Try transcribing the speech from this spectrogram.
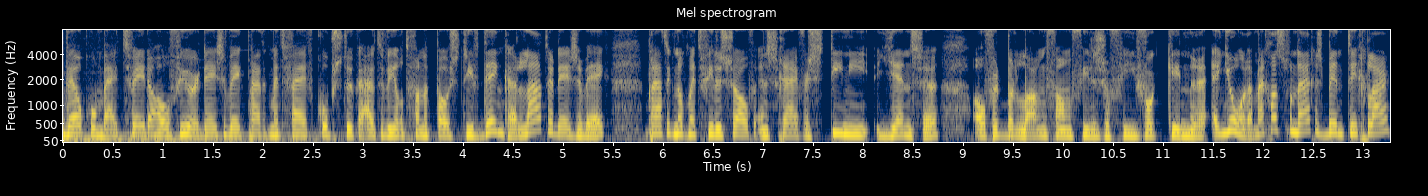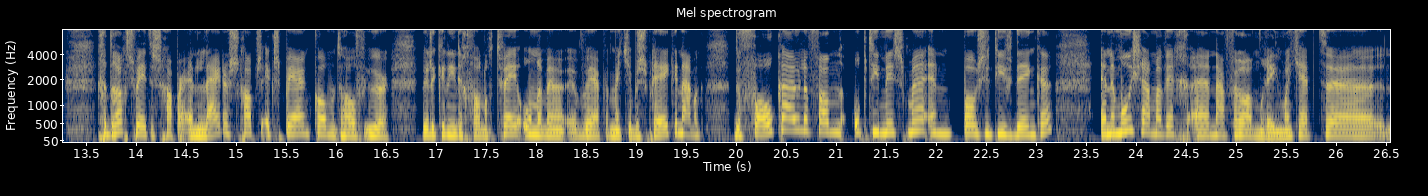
Welkom bij tweede half uur. Deze week praat ik met vijf kopstukken uit de wereld van het positief denken. Later deze week praat ik nog met filosoof en schrijver Stini Jensen over het belang van filosofie voor kinderen en jongeren. Mijn gast vandaag is Ben Tichelaar, gedragswetenschapper en leiderschapsexpert. En komend half uur wil ik in ieder geval nog twee onderwerpen met je bespreken, namelijk de valkuilen van optimisme en positief denken en de moeizame weg eh, naar verandering. Want je hebt uh,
